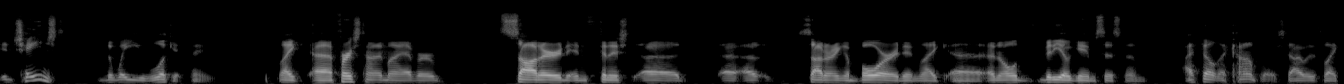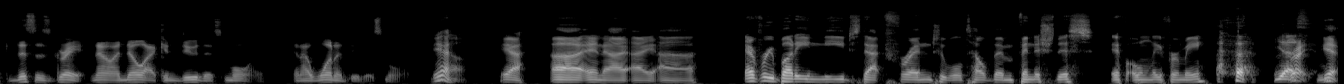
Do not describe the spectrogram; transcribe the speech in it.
it changed the way you look at things. Like uh, first time I ever soldered and finished uh, uh, soldering a board in like uh, an old video game system, I felt accomplished. I was like, "This is great. Now I know I can do this more, and I want to do this more." Yeah, yeah. Uh, and I, I uh, everybody needs that friend who will tell them finish this if only for me yes Right. Yeah.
